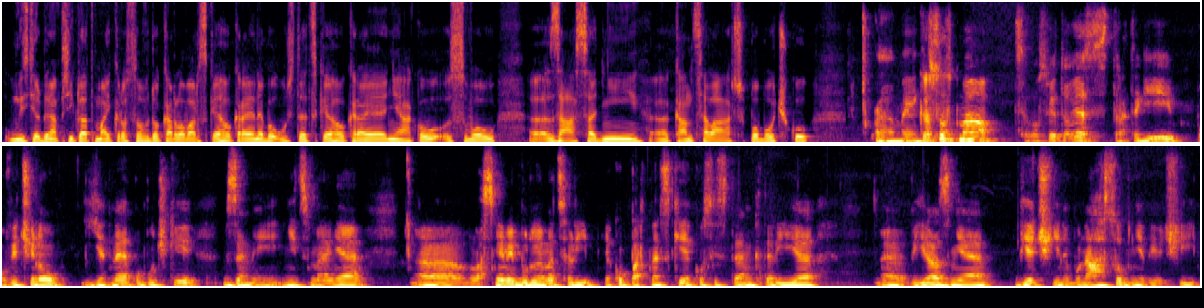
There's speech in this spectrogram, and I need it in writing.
umístil by například Microsoft do Karlovarského kraje nebo Ústeckého kraje nějakou svou eh, zásadní eh, kancelář, pobočku? Microsoft má celosvětově strategii povětšinou jedné pobočky v zemi, nicméně vlastně my budujeme celý jako partnerský ekosystém, který je Eh, výrazně větší nebo násobně větší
